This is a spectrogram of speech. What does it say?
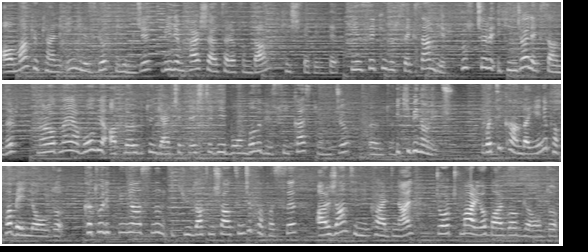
Alman kökenli İngiliz gökbilimci William Herschel tarafından keşfedildi. 1881 Rus Çarı 2. Alexander, Narodnaya Volya adlı örgütün gerçekleştirdiği bombalı bir suikast sonucu öldü. 2013 Vatikan'da yeni papa belli oldu. Katolik dünyasının 266. papası Arjantinli kardinal George Mario Bergoglio oldu.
